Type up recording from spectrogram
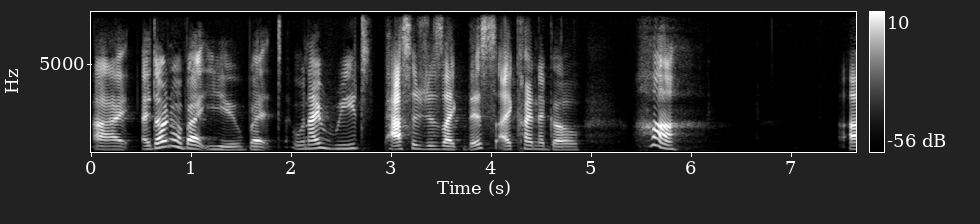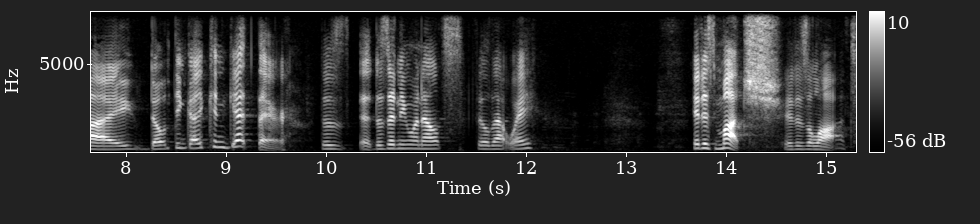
I, I don't know about you, but when I read passages like this, I kind of go, huh, I don't think I can get there. Does, uh, does anyone else feel that way? It is much, it is a lot.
